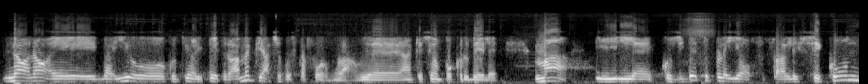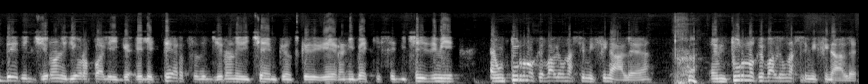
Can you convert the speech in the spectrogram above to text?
No, no, eh, io continuo a ripetere, a me piace questa formula, eh, anche se è un po' crudele, ma il cosiddetto playoff fra le seconde del girone di Europa League e le terze del girone di Champions, che erano i vecchi sedicesimi, è un turno che vale una semifinale, eh? È un turno che vale una semifinale.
